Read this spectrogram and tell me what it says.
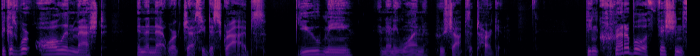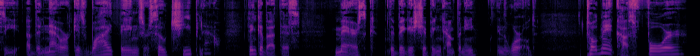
Because we're all enmeshed in the network Jesse describes you, me, and anyone who shops at Target. The incredible efficiency of the network is why things are so cheap now. Think about this Maersk, the biggest shipping company in the world, told me it costs four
